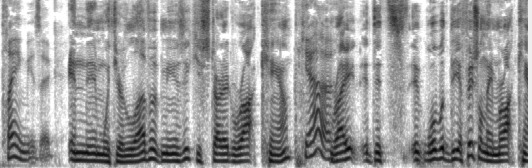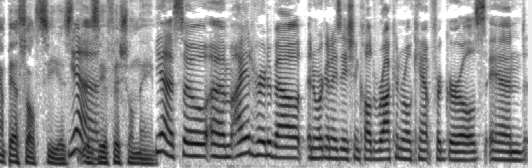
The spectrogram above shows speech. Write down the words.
playing music. And then with your love of music, you started Rock Camp. Yeah. Right? It, it's it, well, the official name Rock Camp SLC is, Yeah. is the official name. Yeah, so um, I had heard about an organization called Rock and Roll Camp for Girls, and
